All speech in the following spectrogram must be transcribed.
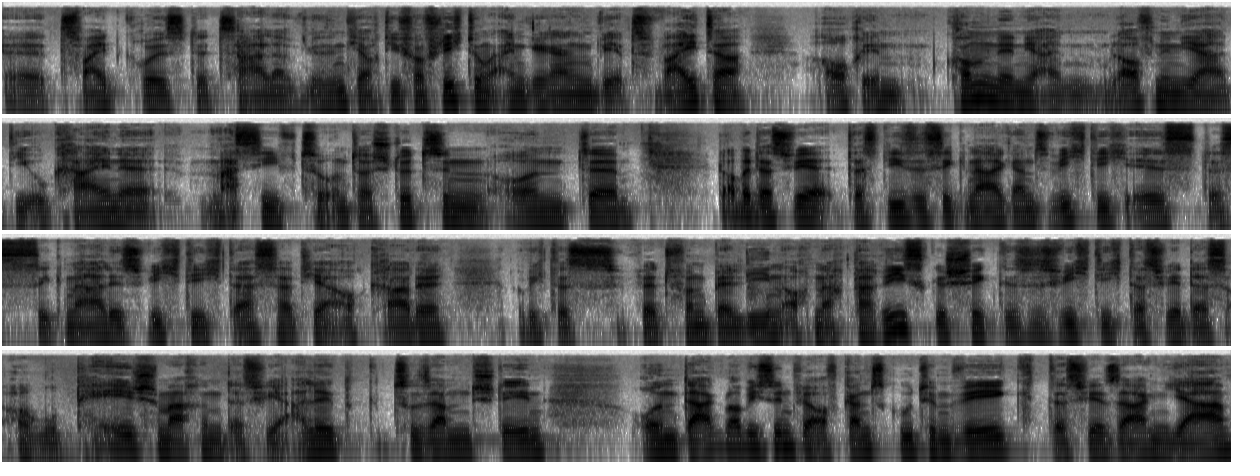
äh, zweitgrößte Zahler. Wir sind ja auch die Verpflichtung eingegangen, jetzt weiter auch im kommenden Jahr, im laufenden Jahr die Ukraine massiv zu unterstützen. Und äh, ich glaube, dass wir, dass dieses Signal ganz wichtig ist. Das Signal ist wichtig. Das hat ja auch gerade, glaube ich, das wird von Berlin auch nach Paris geschickt. Es ist wichtig, dass wir das europäisch machen, dass wir alle zusammenstehen. Und da, glaube ich, sind wir auf ganz gutem Weg, dass wir sagen, ja,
